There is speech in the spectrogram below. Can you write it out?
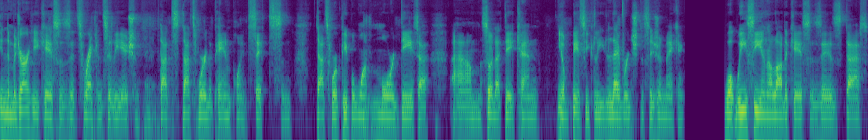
in the majority of cases, it's reconciliation. That's that's where the pain point sits, and that's where people want more data um, so that they can, you know, basically leverage decision making. What we see in a lot of cases is that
